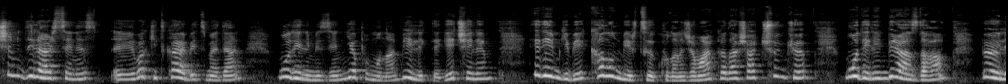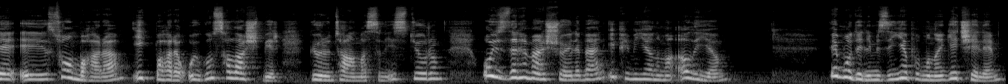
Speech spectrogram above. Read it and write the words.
Şimdi dilerseniz e, vakit kaybetmeden modelimizin yapımına birlikte geçelim. Dediğim gibi kalın bir tığ kullanacağım arkadaşlar. Çünkü modelin biraz daha böyle e, sonbahara, ilkbahara uygun salaş bir görüntü almasını istiyorum. O yüzden hemen şöyle ben ipimi yanıma alayım ve modelimizin yapımına geçelim.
